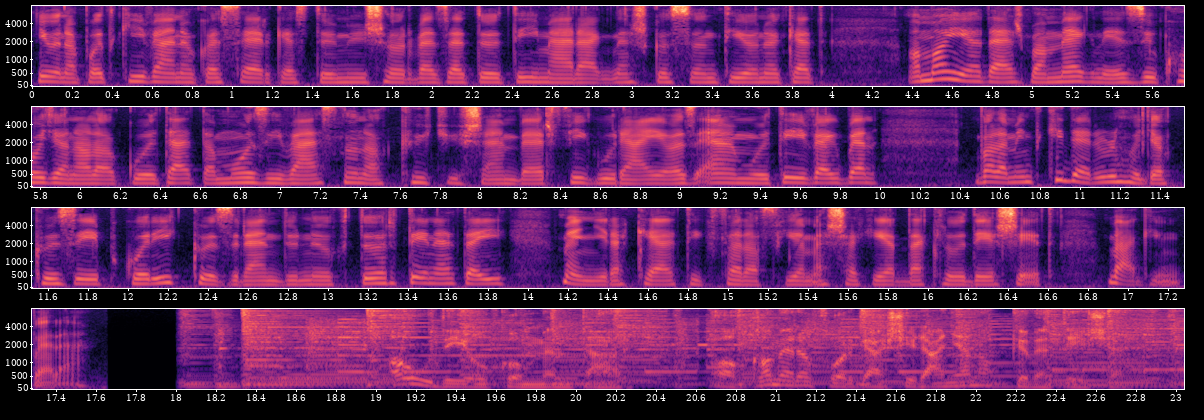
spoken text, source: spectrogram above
Jó napot kívánok a szerkesztő műsorvezető Tímár Ágnes köszönti Önöket. A mai adásban megnézzük, hogyan alakult át a mozivásznon a kütyűs ember figurája az elmúlt években, valamint kiderül, hogy a középkori közrendűnők történetei mennyire keltik fel a filmesek érdeklődését. Vágjunk bele! Audio kommentár. A kameraforgás irányának követése.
